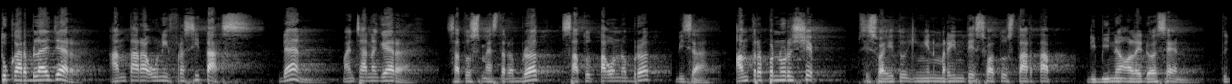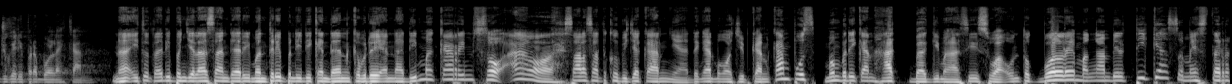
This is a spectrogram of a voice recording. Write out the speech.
Tukar belajar antara universitas dan mancanegara. Satu semester abroad, satu tahun abroad bisa. Entrepreneurship, siswa itu ingin merintis suatu startup dibina oleh dosen, itu juga diperbolehkan. Nah itu tadi penjelasan dari Menteri Pendidikan dan Kebudayaan Nadiem Makarim soal salah satu kebijakannya dengan mewajibkan kampus memberikan hak bagi mahasiswa untuk boleh mengambil tiga semester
